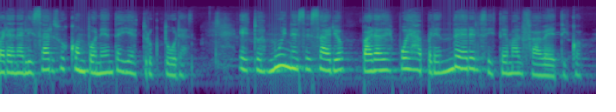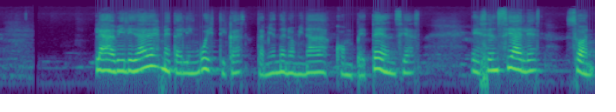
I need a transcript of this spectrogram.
para analizar sus componentes y estructuras. Esto es muy necesario para después aprender el sistema alfabético. Las habilidades metalingüísticas, también denominadas competencias, esenciales son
